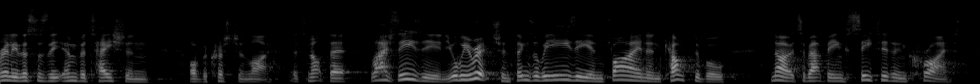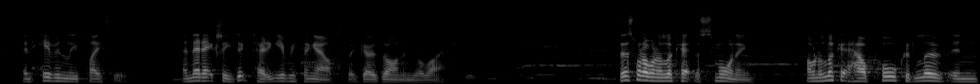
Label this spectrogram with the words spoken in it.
really, this is the invitation of the Christian life. It's not that life's easy and you'll be rich and things will be easy and fine and comfortable. No, it's about being seated in Christ in heavenly places and that actually dictating everything else that goes on in your life. So that's what I want to look at this morning. I want to look at how Paul could live in,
